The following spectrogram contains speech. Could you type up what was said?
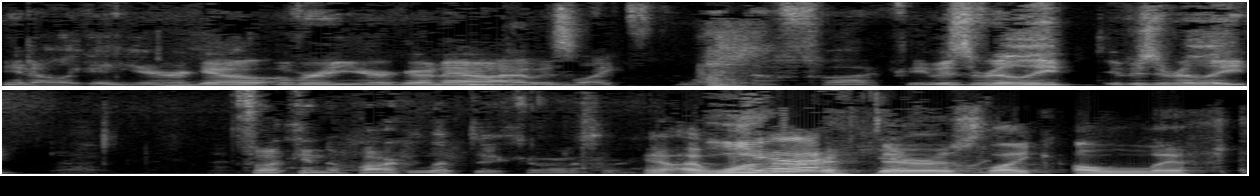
you know, like a year ago, over a year ago now, I was like, what the fuck? It was really it was really fucking apocalyptic, honestly. You know, I wonder Yeah, if there is definitely. like a Lyft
